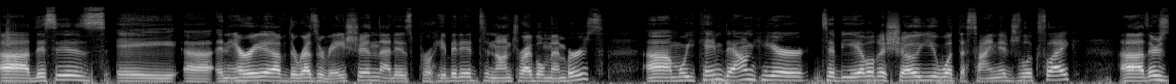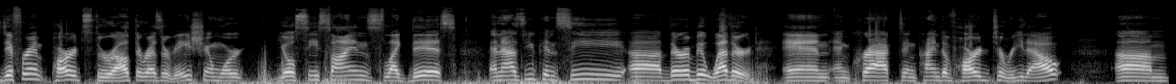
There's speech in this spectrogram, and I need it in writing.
Uh, this is a, uh, an area of the reservation that is prohibited to non-tribal members. Um, we came down here to be able to show you what the signage looks like. Uh, there's different parts throughout the reservation where you'll see signs like this, and as you can see, uh, they're a bit weathered and, and cracked and kind of hard to read out. Um,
